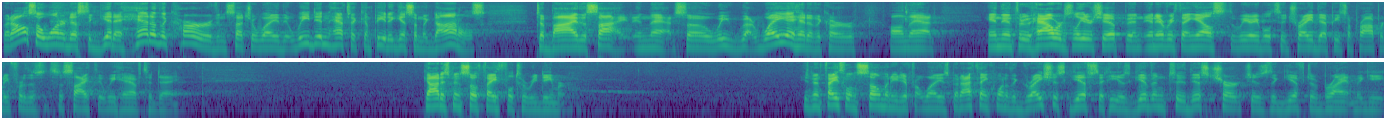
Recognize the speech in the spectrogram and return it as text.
But I also wanted us to get ahead of the curve in such a way that we didn't have to compete against a McDonald's to buy the site in that. So we got way ahead of the curve on that. And then through Howard's leadership and, and everything else, we were able to trade that piece of property for the, the site that we have today. God has been so faithful to Redeemer. He's been faithful in so many different ways, but I think one of the gracious gifts that he has given to this church is the gift of Bryant McGee.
